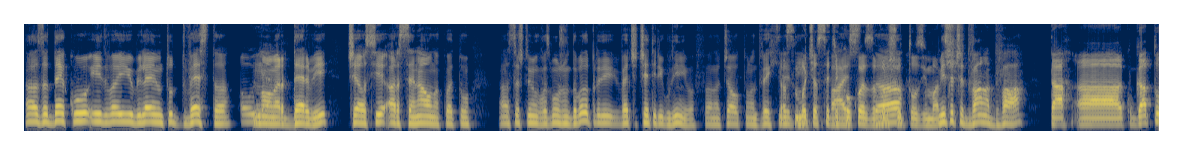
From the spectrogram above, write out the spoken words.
А, за Деко идва и юбилейното 200 Oh, yeah. номер дерби. Челси Арсенал, на което а, също имах възможност да бъда преди вече 4 години в а, началото на 2020. Аз мъча сетя колко е завършил този матч. Мисля, че 2 на 2. Да, а, когато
